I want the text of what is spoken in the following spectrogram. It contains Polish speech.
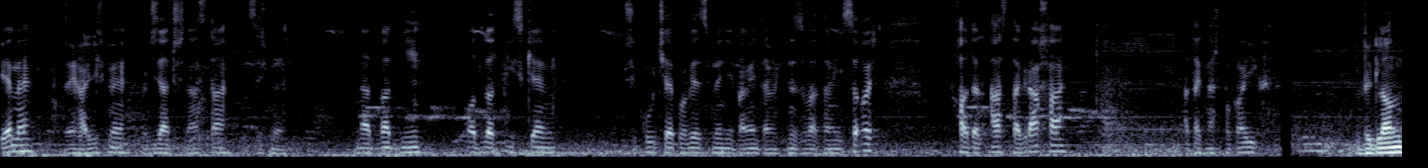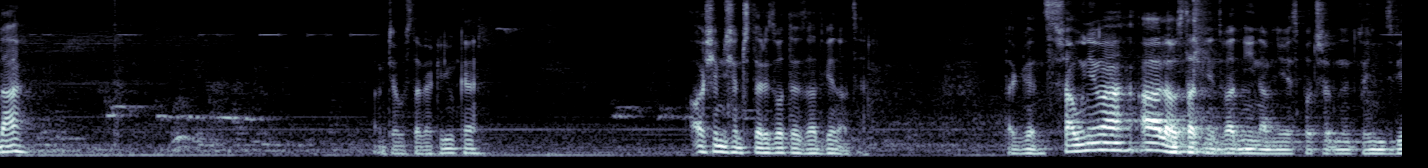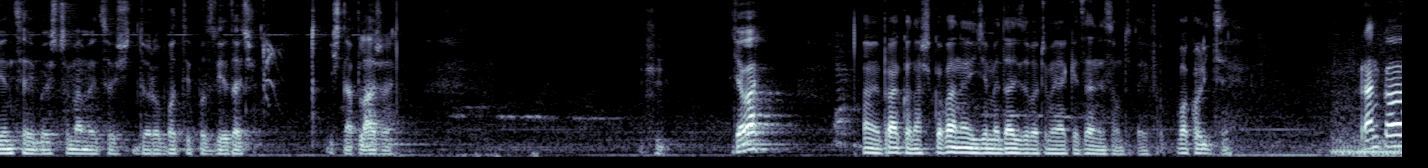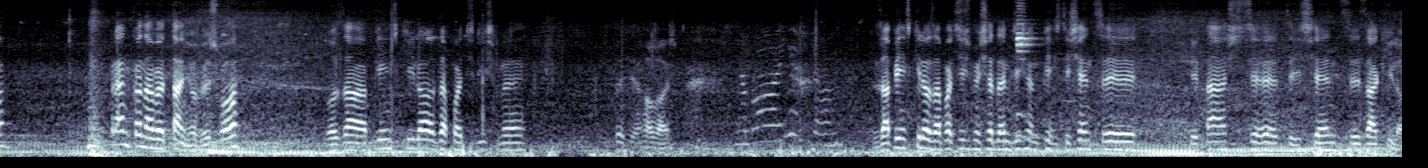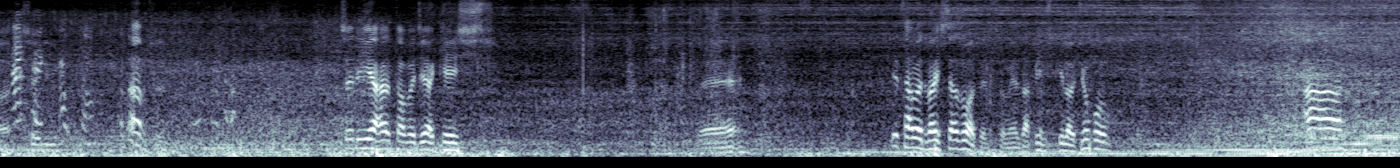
Wiemy, dojechaliśmy, godzina 13, jesteśmy na dwa dni pod lotniskiem przy Kłucie, powiedzmy, nie pamiętam jak się nazywa ta miejscowość. Hotel Asta Gracha, a tak nasz pokoik wygląda. Tam cię ustawia klimkę. 84 zł za dwie noce. Tak więc szału nie ma, ale ostatnie dwa dni nam nie jest potrzebne tutaj nic więcej, bo jeszcze mamy coś do roboty pozwiedzać, iść na plażę. Działa? Mamy pranko naszykowane, idziemy dalej, zobaczymy jakie ceny są tutaj w, w okolicy. Pranko? Pranko nawet tanio wyszło, bo za 5 kilo zapłaciliśmy... Co się chowasz? No bo jeżdżą. Za 5 kilo zapłaciliśmy 75 tysięcy, 15 tysięcy za kilo. Czyli, no dobrze. Czyli to będzie jakieś e, niecałe 20 zł w sumie za 5 kilo ciuchów. A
